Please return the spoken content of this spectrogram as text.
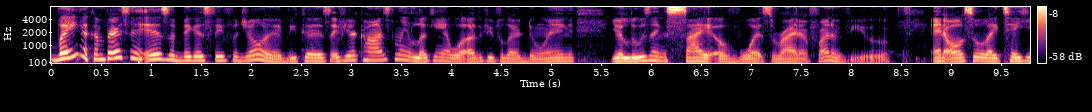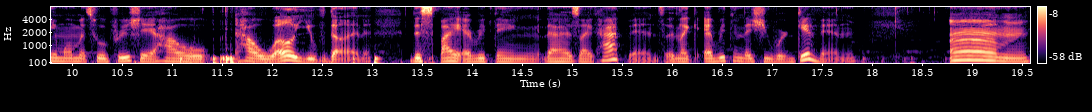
but yeah, comparison is the biggest thief of joy because if you're constantly looking at what other people are doing, you're losing sight of what's right in front of you, and also like taking a moment to appreciate how how well you've done despite everything that has like happened and like everything that you were given. Um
